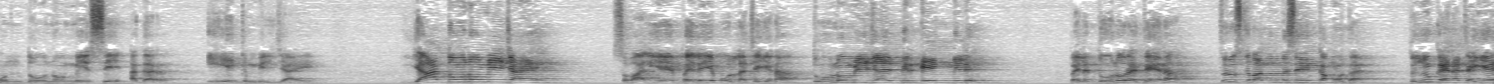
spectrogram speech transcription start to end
उन दोनों में से अगर एक मिल जाए या दोनों मिल जाए, सवाल ये पहले ये बोलना चाहिए ना, दोनों मिल जाए फिर एक मिले। पहले दोनों रहते हैं ना, फिर उसके बाद उनमें से एक कम होता है। तो यूँ कहना चाहिए,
